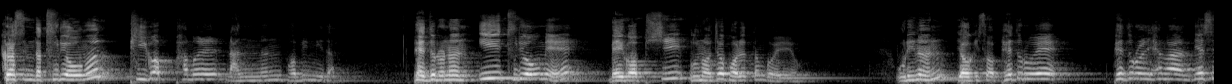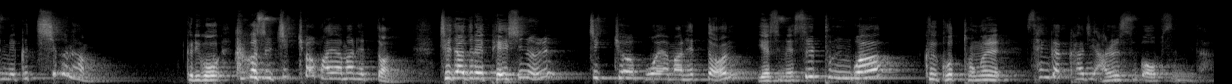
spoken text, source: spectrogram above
그렇습니다. 두려움은 비겁함을 낳는 법입니다. 베드로는 이 두려움에 맥없이 무너져 버렸던 거예요. 우리는 여기서 베드로의 베드로를 향한 예수님의 그 치근함 그리고 그것을 지켜봐야만 했던 제자들의 배신을 지켜보아야만 했던 예수님의 슬픔과 그 고통을 생각하지 않을 수가 없습니다.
